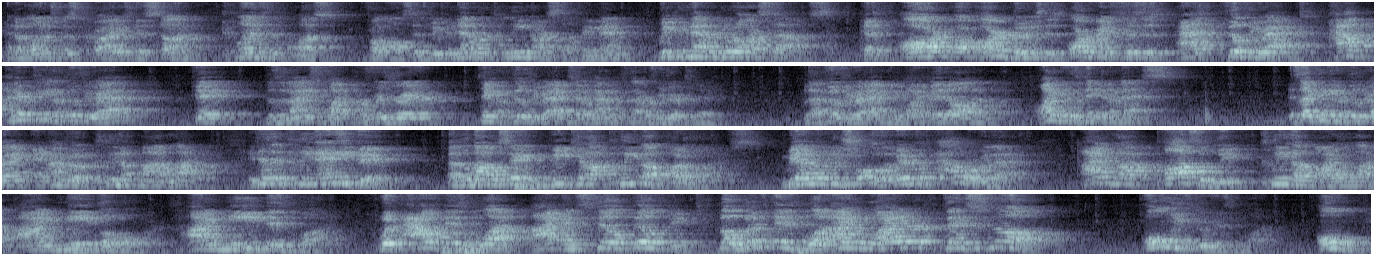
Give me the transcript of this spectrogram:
And the blood of Jesus Christ, his Son, cleanseth us from all sins. We can never clean ourselves, amen? We can never do it ourselves. Because our, our, our goodness is, our righteousness is as filthy rags. How, have you ever taken a filthy rag? Okay, there's a nice white refrigerator. Take a filthy rag and say, okay, I'm going to clean that refrigerator today. With that filthy rag, and you wipe it all, and all you do is make it a mess. It's like taking a filthy rag and I'm going to clean up my life. It doesn't clean anything. As the Bible saying, we cannot clean up our lives. We have no control. We have no power over that. I cannot possibly clean up my own life. I need the Lord. I need his blood. Without his blood, I am still filthy. But with his blood, I am whiter than snow only.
